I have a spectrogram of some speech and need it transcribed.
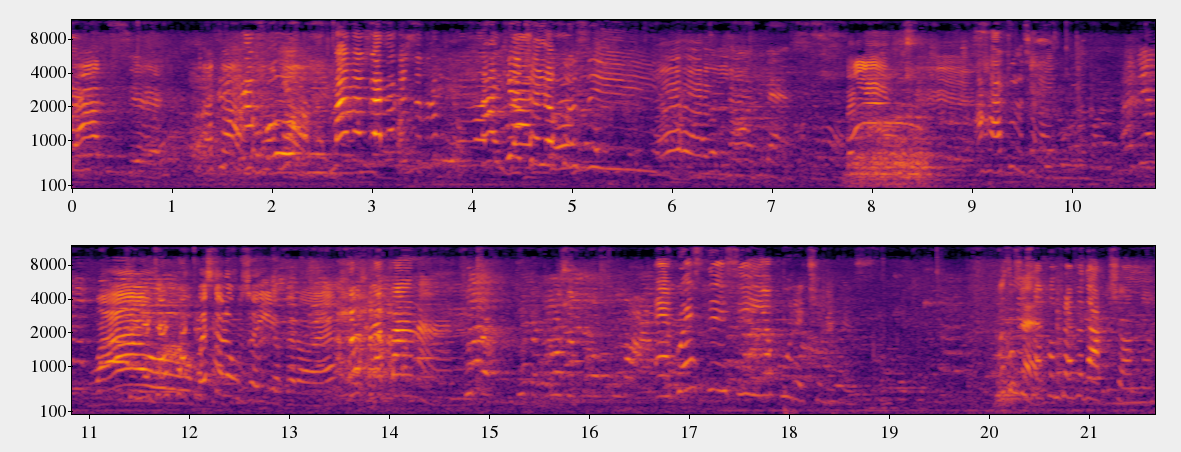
grazie. Mamma, guarda questo profumo. Anche io l'ho così. Bellissimo. Ah, tu non ce l'hai Wow, questo lo uso io però, eh. La banana. Eh, questi sì, io pure ce li ho. Questo si è comprato ad Action.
